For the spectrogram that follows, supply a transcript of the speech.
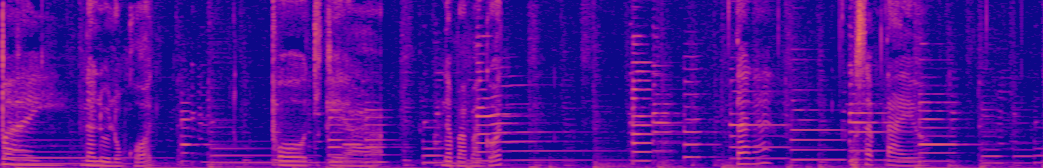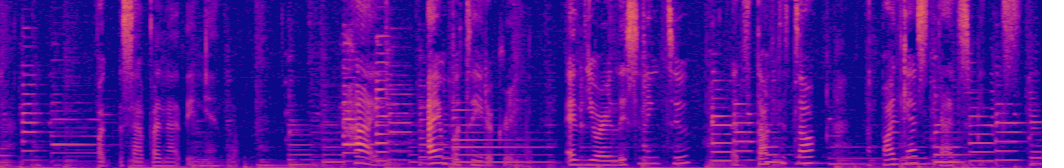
ba'y nalulungkot? O di kaya nababagot? Tara, usap tayo. Pag-usapan natin yan. Hi, I'm Potato Crane, and you are listening to Let's Talk to Talk, a podcast that speaks.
